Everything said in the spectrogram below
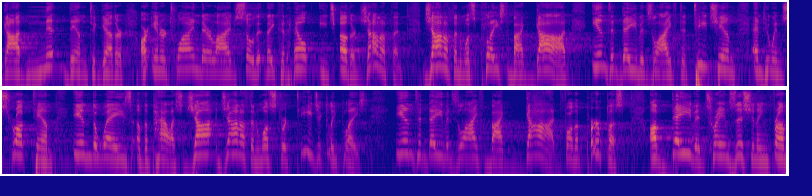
God knit them together or intertwined their lives so that they could help each other. Jonathan, Jonathan was placed by God into David's life to teach him and to instruct him in the ways of the palace. Jo- Jonathan was strategically placed into David's life by God for the purpose of David transitioning from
